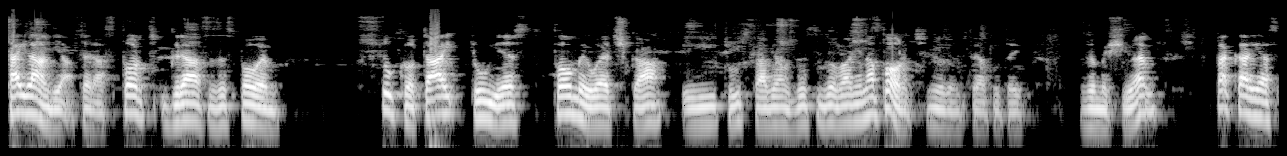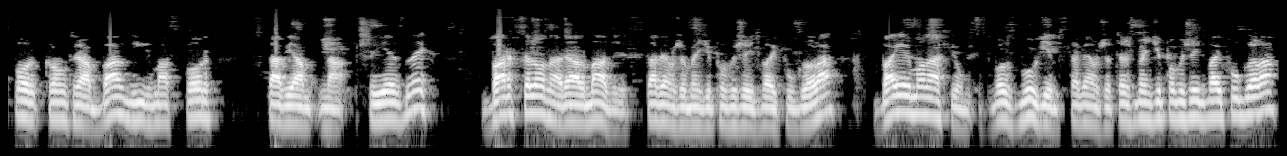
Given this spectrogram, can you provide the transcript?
Tajlandia teraz. Port gra z zespołem Sukhothai. Tu jest pomyłeczka i tu stawiam zdecydowanie na port. Nie wiem, co ja tutaj wymyśliłem. Sakarya Sport kontra Bandirma Sport stawiam na przyjezdnych. Barcelona Real Madrid stawiam, że będzie powyżej 2,5 gola. Bayern Monachium z Wolfsburgiem stawiam, że też będzie powyżej 2,5 gola.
